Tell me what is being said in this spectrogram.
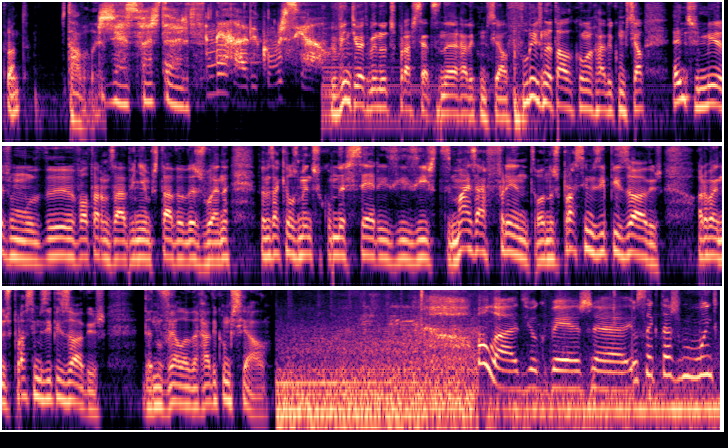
Pronto, está a valer. Já se faz tarde na Rádio Comercial. 28 minutos para as 7 na Rádio Comercial. Feliz Natal com a Rádio Comercial. Antes mesmo de voltarmos à adivinha emprestada da Joana, vamos àqueles momentos como nas séries existe mais à frente ou nos próximos episódios. Ora bem, nos próximos episódios da novela da Rádio Comercial. Olá, Diogo Beja. Eu sei que estás muito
